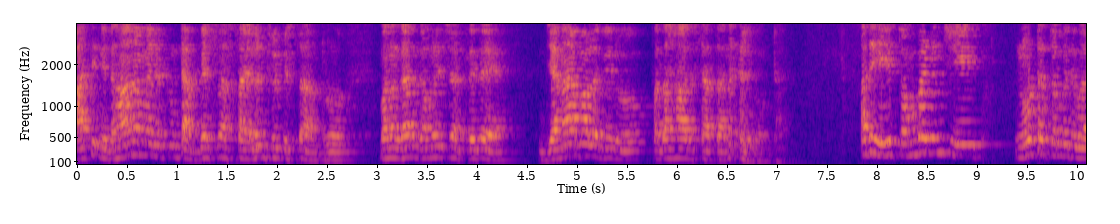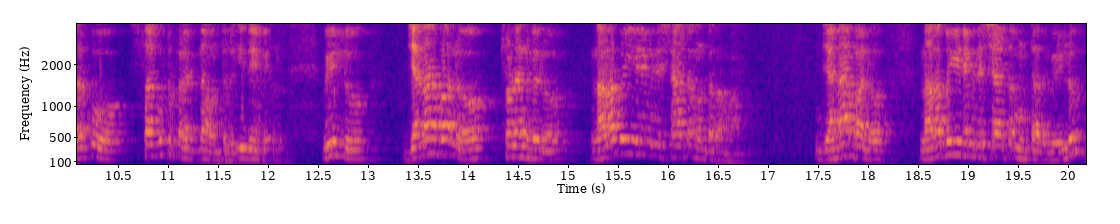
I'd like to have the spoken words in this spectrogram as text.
అతి నిదానమైనటువంటి అభ్యసన స్థాయిలను చూపిస్తా ఉంటారు. మనం గారు గమనించినట్లయితే జనాభాలో వీరు పదహారు శాతాన్ని కలిగి ఉంటారు. అది తొంభై నుంచి నూట తొమ్మిది వరకు సగటు ప్రజ్ఞావంతులు ఇది వీళ్ళు జనాభాలో చూడండి వీరు నలభై ఎనిమిది శాతం ఉంటారమ్మా. జనాభాలో నలభై ఎనిమిది శాతం ఉంటారు వీళ్ళు.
